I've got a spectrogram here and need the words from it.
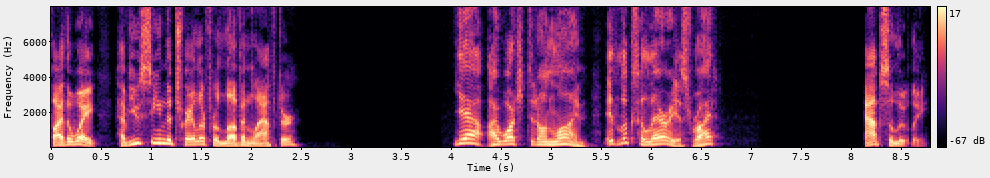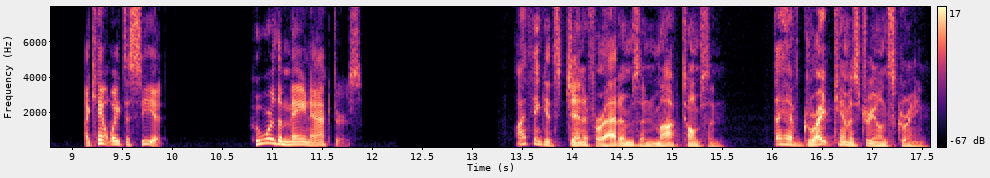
By the way, have you seen the trailer for Love and Laughter? Yeah, I watched it online. It looks hilarious, right? Absolutely. I can't wait to see it. Who are the main actors? I think it's Jennifer Adams and Mark Thompson. They have great chemistry on screen.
